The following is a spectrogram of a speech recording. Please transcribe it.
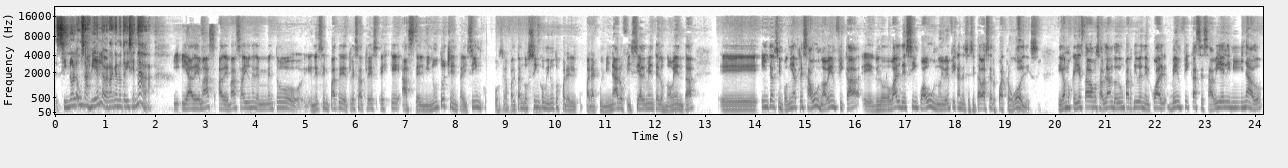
si no la usas bien, la verdad que no te dice nada. Y, además, además hay un elemento en ese empate de 3 a 3, es que hasta el minuto 85, o sea, faltando 5 minutos para, el, para culminar oficialmente los 90, eh, Inter se imponía 3 a 1 a Benfica, eh, global de 5 a 1, y Benfica necesitaba hacer 4 goles. Digamos que ya estábamos hablando de un partido en el cual Benfica se sabía eliminado,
